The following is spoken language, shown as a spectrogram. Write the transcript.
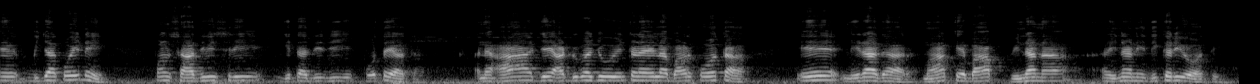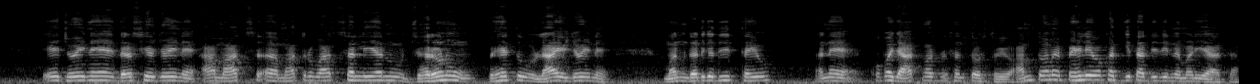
એ બીજા કોઈ નહીં, પણ સાધ્વી શ્રી ગીતા દીદી પોતે હતા. અને આ જે આજુબાજુ વીંટળાયેલા બાળકો હતા, એ નિરાધાર, મા કે બાપ વિનાના, વિનાની દીકરીઓ હતી. એ જોઈને, દ્રશ્ય જોઈને, આ માત્સ, માતૃવાત્સલ્યનું ઝરણું વહેતું લાઈવ જોઈને મન ગદગદિત થયું. અને ખૂબ જ આત્મસંતોષ થયો. આમ તો અમે પહેલી વખત ગીતા દીદીને મળ્યા હતા.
